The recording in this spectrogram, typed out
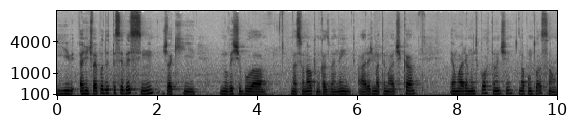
e a gente vai poder perceber sim, já que no vestibular nacional, que no caso é o Enem, a área de matemática é uma área muito importante na pontuação.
